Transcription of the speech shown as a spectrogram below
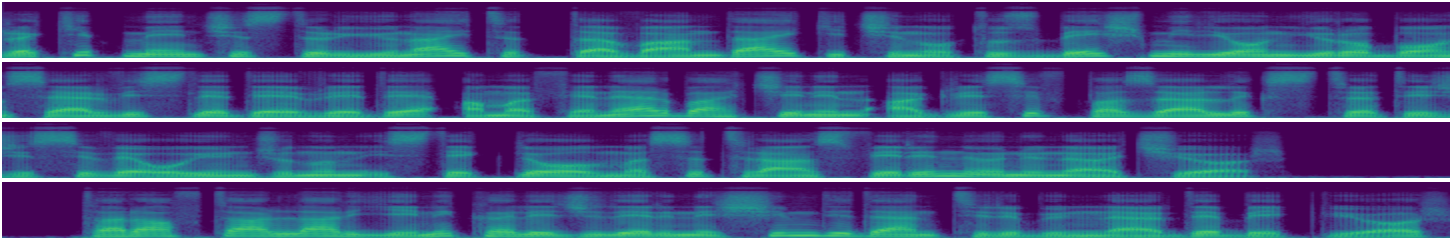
Rakip Manchester United'da Van Dijk için 35 milyon euro bonservisle devrede ama Fenerbahçe'nin agresif pazarlık stratejisi ve oyuncunun istekli olması transferin önünü açıyor. Taraftarlar yeni kalecilerini şimdiden tribünlerde bekliyor,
